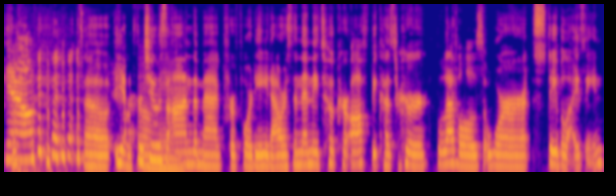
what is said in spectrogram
you know. So yeah, so Oh, she was man. on the mag for 48 hours and then they took her off because her levels were stabilizing.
